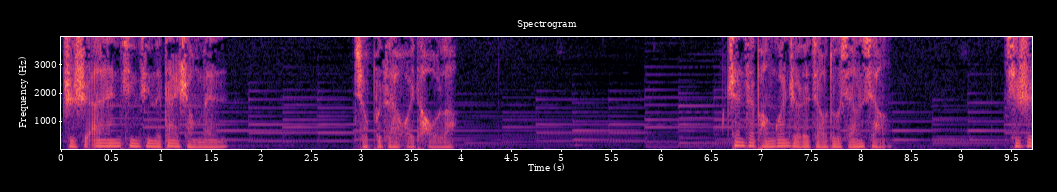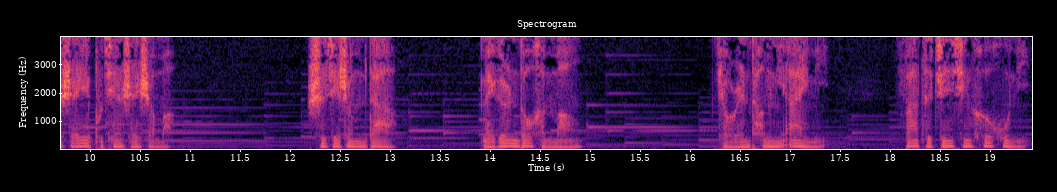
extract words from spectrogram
只是安安静静的带上门，就不再回头了。站在旁观者的角度想想，其实谁也不欠谁什么。世界这么大，每个人都很忙。有人疼你爱你，发自真心呵护你，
